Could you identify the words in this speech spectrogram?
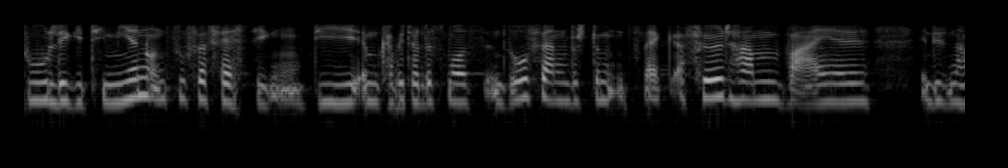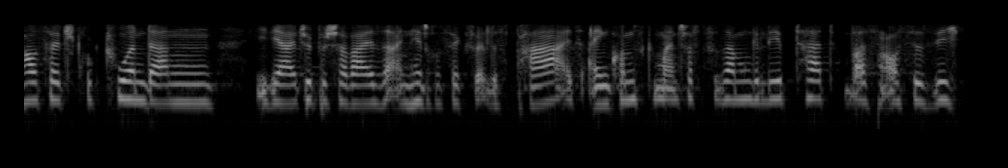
zu legitimieren und zu verfestigen, die im Kapitalismus insofern einen bestimmten Zweck erfüllt haben, weil in diesen Haushaltsstrukturen dann idealtypischerweise ein heterosexuelles Paar als Einkommensgemeinschaft zusammengelebt hat, was aus der Sicht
